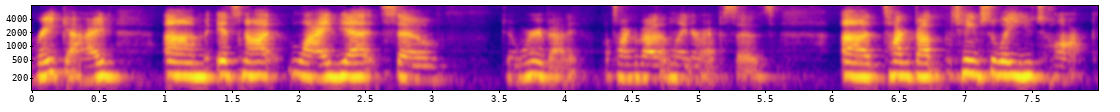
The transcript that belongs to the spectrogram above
great guide. Um, it's not live yet, so don't worry about it. I'll talk about it in later episodes. Uh, talk about change the way you talk.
